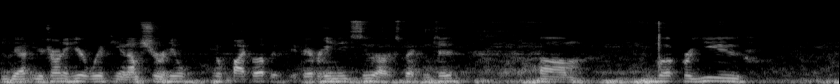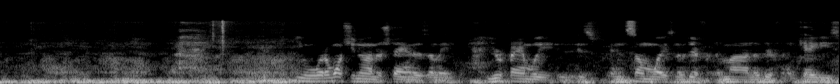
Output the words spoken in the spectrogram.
you got your attorney here with you, and I'm sure he'll he'll pipe up if, if ever he needs to. I expect him to. Um, but for you, you know, what I want you to understand is, I mean, your family is, is, in some ways no different than mine, no different than Katie's.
